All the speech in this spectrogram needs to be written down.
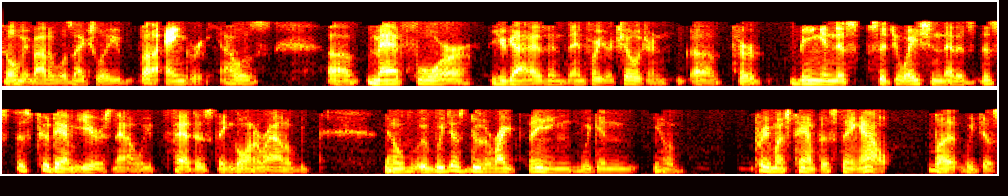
told me about it was actually uh, angry. I was uh, mad for you guys and, and for your children uh, for being in this situation that is this this two damn years now. We've had this thing going around. You know, if we just do the right thing, we can you know pretty much tamp this thing out. But we just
